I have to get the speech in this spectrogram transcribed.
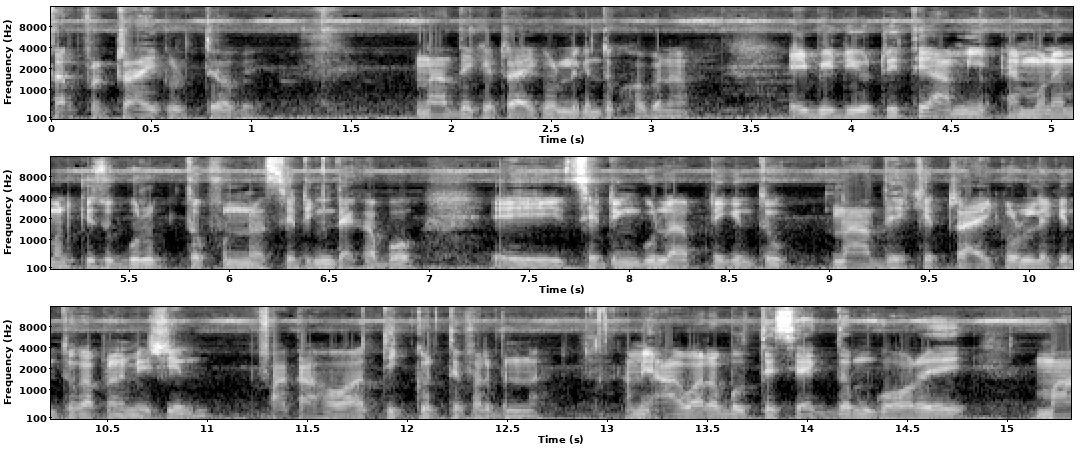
তারপর ট্রাই করতে হবে। না দেখে ট্রাই করলে কিন্তু হবে না। এই ভিডিওটিতে আমি এমন এমন কিছু গুরুত্বপূর্ণ সেটিং দেখাবো। এই সেটিংগুলো আপনি কিন্তু না দেখে ট্রাই করলে কিন্তু আপনার মেশিন ফাঁকা হওয়া ঠিক করতে পারবেন না। আমি আবারও বলতেছি, একদম ঘরে মা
